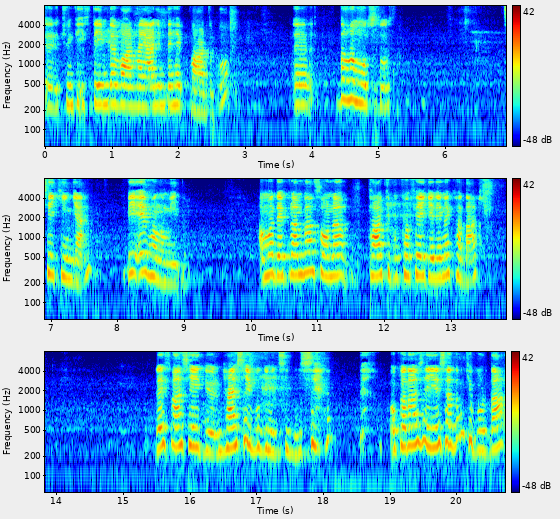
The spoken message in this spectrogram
E, çünkü isteğimde var, hayalimde hep vardı bu. E, daha mutsuz, çekingen bir ev hanımıydım. Ama depremden sonra ta ki bu kafeye gelene kadar resmen şey diyorum, her şey bugün içinmiş. o kadar şey yaşadım ki burada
